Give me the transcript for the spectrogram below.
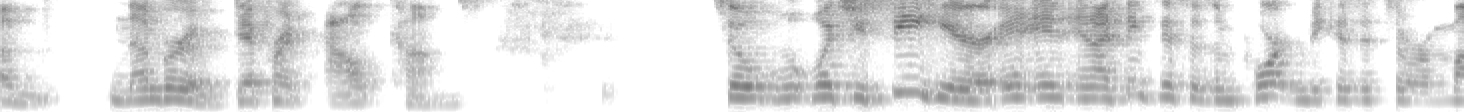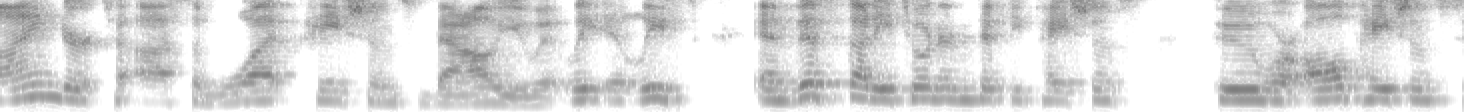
a number of different outcomes. So what you see here, and, and, I think this is important because it's a reminder to us of what patients value, at, le- at least in this study, 250 patients who were all patients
